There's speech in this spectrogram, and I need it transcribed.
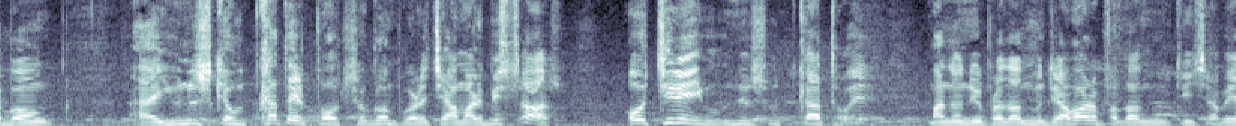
এবং ইউনুসকে উৎখাতের পথ সুগম করেছে, আমার বিশ্বাস অচিরেই ইউনুস উৎখাত হয়ে মাননীয় প্রধানমন্ত্রী, আবারও প্রধানমন্ত্রী হিসাবে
